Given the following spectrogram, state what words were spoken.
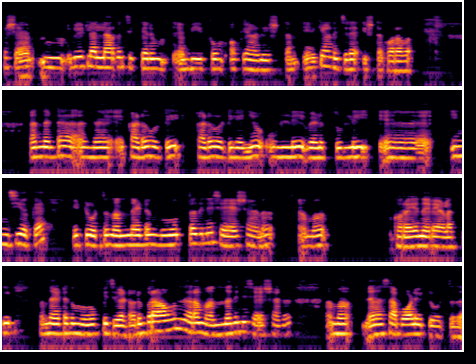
പക്ഷേ വീട്ടിലെല്ലാവർക്കും ചിക്കനും ബീഫും ഒക്കെയാണ് ഇഷ്ടം. എനിക്കാണ് ഇച്ചിരി ഇഷ്ടക്കുറവ്. എന്നിട്ട് കടുക് പൊട്ടി കടുക് പൊട്ടി കഴിഞ്ഞ് ഉള്ളി വെളുത്തുള്ളി ഇഞ്ചിയൊക്കെ ഇട്ട് കൊടുത്ത് നന്നായിട്ട് മൂത്തതിന് ശേഷമാണ് അമ്മ കുറേ നേരം ഇളക്കി നന്നായിട്ടത് മൂപ്പിച്ച് കേട്ടോ. ഒരു ബ്രൗൺ നിറം വന്നതിന് ശേഷമാണ് അമ്മ സബോള ഇട്ട് കൊടുത്തത്.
